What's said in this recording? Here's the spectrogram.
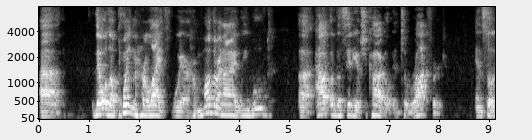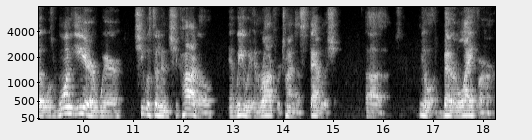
there was a point in her life where her mother and I we moved out of the city of Chicago into Rockford and so there was one year where she was still in Chicago and we were in Rockford trying to establish, uh, you know, a better life for her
